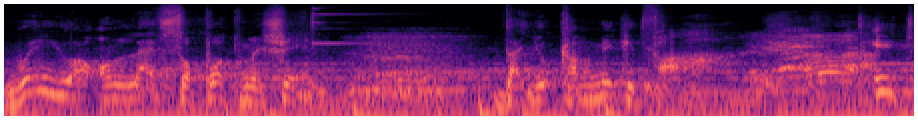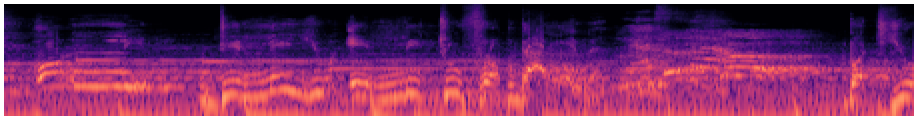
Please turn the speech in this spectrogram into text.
when you are on life support machine that you can make it far. It only delay you a little from dying, Yes. But you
